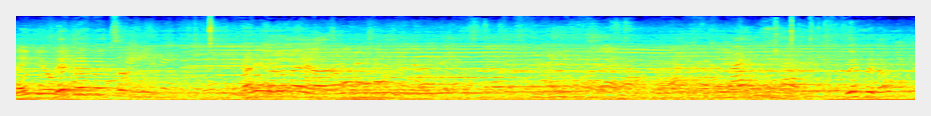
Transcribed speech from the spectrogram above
thank you wait you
